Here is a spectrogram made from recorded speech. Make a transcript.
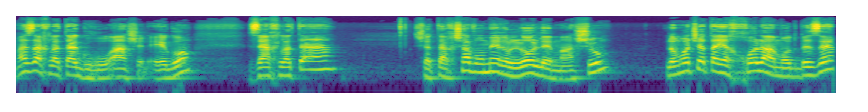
מה זה החלטה גרועה של אגו? זה החלטה שאתה עכשיו אומר לא למשהו, למרות שאתה יכול לעמוד בזה,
